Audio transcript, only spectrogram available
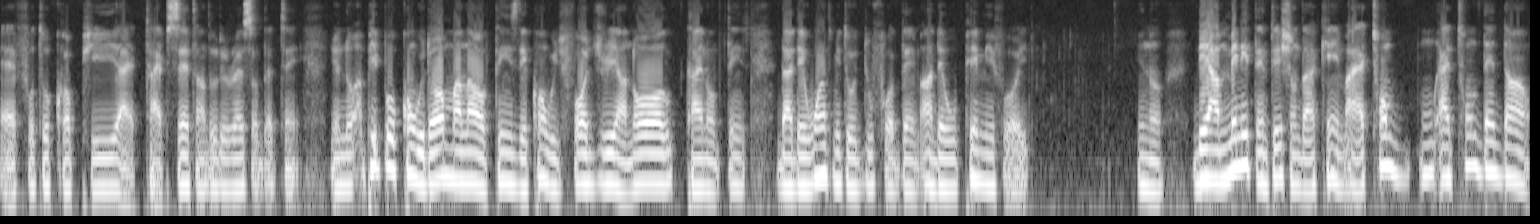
uh, uh, photocopy, I typeset and do the rest of the thing. You know, people come with all manner of things. They come with forgery and all kind of things that they want me to do for them, and they will pay me for it you know there are many temptations that came. I turned i turned them down.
